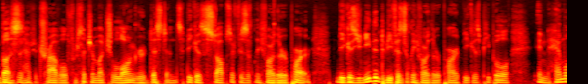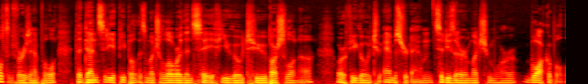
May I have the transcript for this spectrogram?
buses have to travel for such a much longer distance because stops are physically farther apart. Because you need them to be physically farther apart because people in Hamilton, for example, the density of people is much lower than say if you go to Barcelona or if you go to Amsterdam, cities that are much more walkable.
